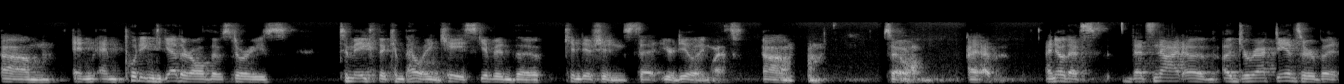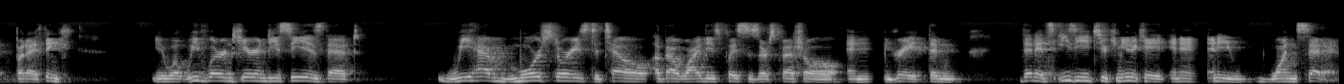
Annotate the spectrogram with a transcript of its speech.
um, and and putting together all those stories to make the compelling case given the conditions that you're dealing with. Um, so I, I know that's that's not a, a direct answer, but but I think you know what we've learned here in DC is that we have more stories to tell about why these places are special and great than then it's easy to communicate in any one setting.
